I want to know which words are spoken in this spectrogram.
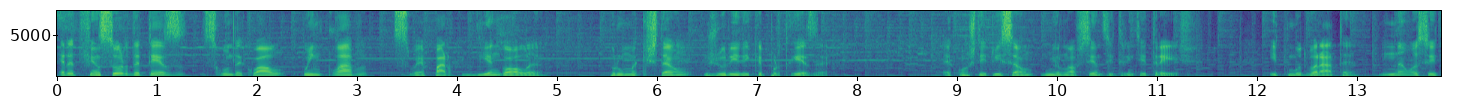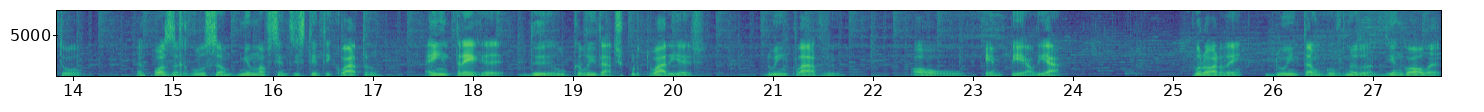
Era defensor da tese segundo a qual o enclave só é parte de Angola por uma questão jurídica portuguesa, a Constituição de 1933. E Temudo Barata não aceitou, após a Revolução de 1974, a entrega de localidades portuárias do enclave ao MPLA, por ordem do então governador de Angola,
